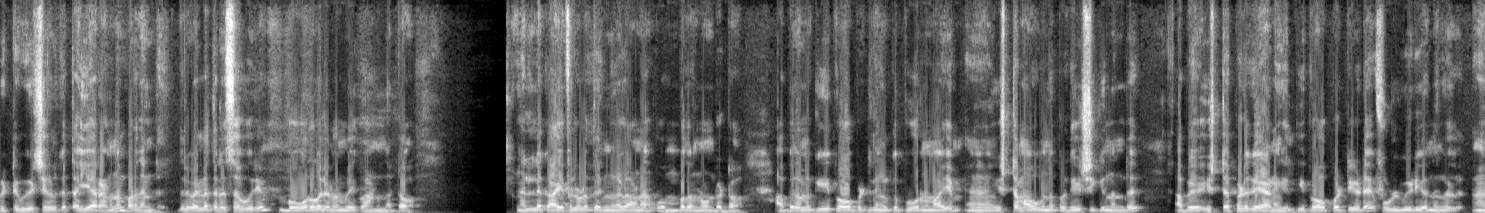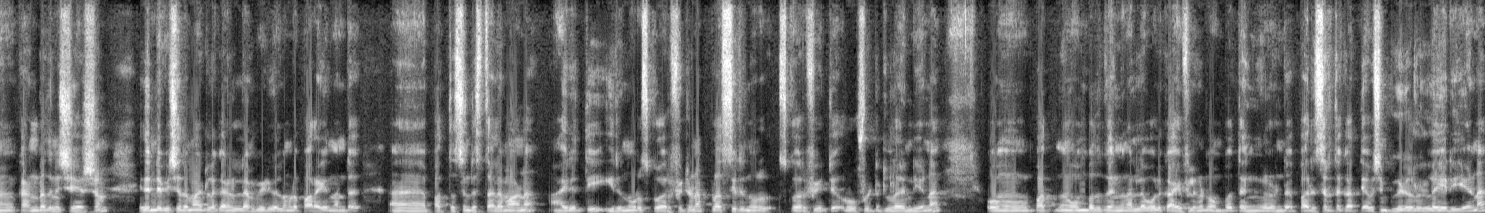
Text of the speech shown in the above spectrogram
വിട്ടുവീഴ്ചകൾക്ക് തയ്യാറാണെന്നും പറഞ്ഞിട്ടുണ്ട്. ഇതിൽ വെള്ളത്തിന്റെ സൗകര്യം ബോർവെലാണ് നമ്മൾ ഈ കാണുന്നത് കേട്ടോ. നല്ല കായ്ഫലുള്ള തെങ്ങുകളാണ് ഒമ്പതെണ്ണം ഉണ്ട് കേട്ടോ. അപ്പോൾ നമുക്ക് ഈ പ്രോപ്പർട്ടി നിങ്ങൾക്ക് പൂർണമായും ഇഷ്ടമാവുമെന്ന് പ്രതീക്ഷിക്കുന്നുണ്ട്. അപ്പോൾ ഇഷ്ടപ്പെടുകയാണെങ്കിൽ ഈ പ്രോപ്പർട്ടിയുടെ ഫുൾ വീഡിയോ നിങ്ങൾ കണ്ടതിന് ശേഷം ഇതിന്റെ വിശദമായിട്ടുള്ള കാര്യങ്ങളെല്ലാം വീഡിയോയിൽ നമ്മൾ പറയുന്നുണ്ട്. പത്ത് സെന്റ് സ്ഥലമാണ്. ആയിരത്തി ഇരുന്നൂറ് സ്ക്വയർ ഫീറ്റാണ് പ്ലസ് ഇരുന്നൂറ് സ്ക്വയർ ഫീറ്റ് റൂഫ് ഇട്ടിട്ടുള്ളതിന്റെയാണ് പത്ത് ഒമ്പത് തെങ്ങ് നല്ലപോലെ കായ്ഫലുണ്ട് ഒമ്പത് തെങ്ങുകളുണ്ട്. പരിസരത്തൊക്കെ അത്യാവശ്യം വീടുകളുള്ള ഏരിയയാണ്.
